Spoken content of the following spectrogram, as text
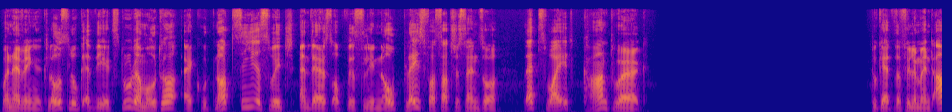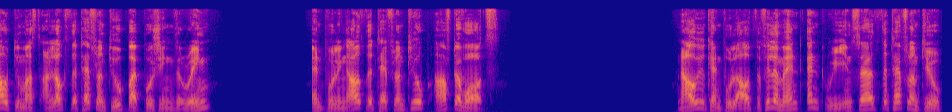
When having a close look at the extruder motor, I could not see a switch and there's obviously no place for such a sensor, that's why it can't work. To get the filament out you must unlock the Teflon tube by pushing the ring and pulling out the Teflon tube afterwards. Now you can pull out the filament and reinsert the Teflon tube.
